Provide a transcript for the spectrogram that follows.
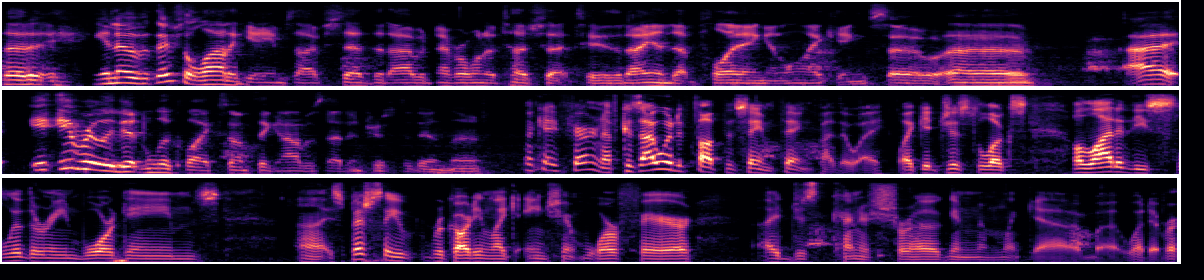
the you know, there's a lot of games I've said that I would never want to touch that to that I end up playing and liking. So uh, I it, it really didn't look like something I was that interested in though. Okay, fair enough. Because I would have thought the same thing, by the way. Like it just looks a lot of these slithering war games, uh, especially regarding like ancient warfare. I just kind of shrug and I'm like, yeah, whatever.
